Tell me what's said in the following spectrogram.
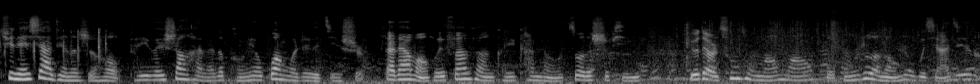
去年夏天的时候，陪一位上海来的朋友逛过这个集市。大家往回翻翻，可以看到我做的视频，有点匆匆忙忙、火红热闹、目不暇接的。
